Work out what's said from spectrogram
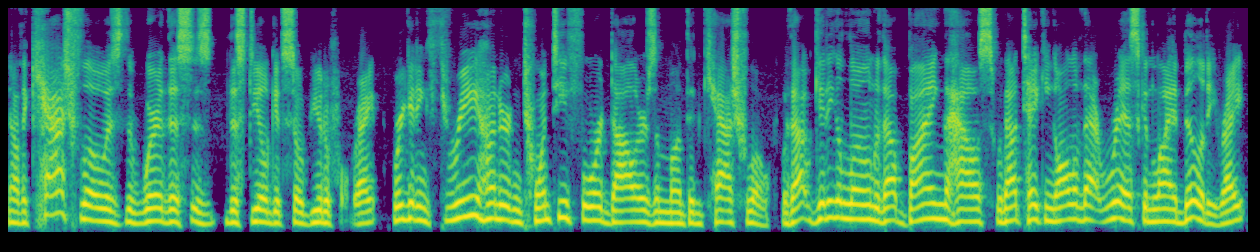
Now, the cash flow is the where this is this deal gets so beautiful, right? We're getting $324 a month in cash flow without getting a loan, without buying the house, without taking all of that risk and liability, right?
